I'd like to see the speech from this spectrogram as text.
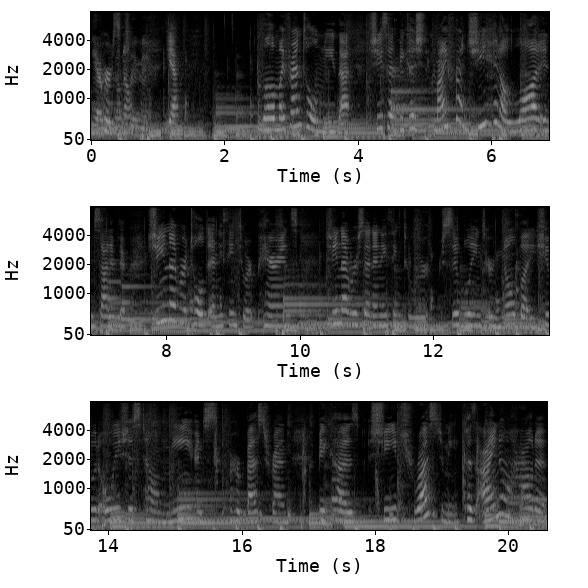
yeah, personal. names. Well, my friend told me that she said because my friend she hid a lot inside of her. She never told anything to her parents. She never said anything to her siblings or nobody. She would always just tell me and her best friend because she trusts me cuz I know how to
